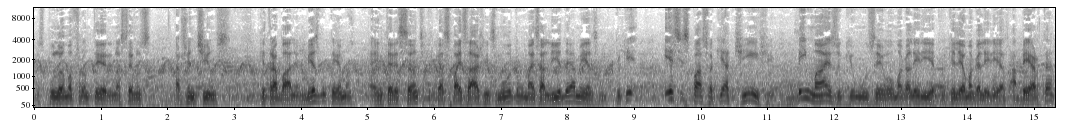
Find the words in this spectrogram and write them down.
nós pulamos a fronteira e nós temos argentinos que trabalham o mesmo tema. É interessante porque as paisagens mudam, mas a lida é a mesma. Porque esse espaço aqui atinge bem mais do que um museu ou uma galeria, porque ele é uma galeria aberta.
